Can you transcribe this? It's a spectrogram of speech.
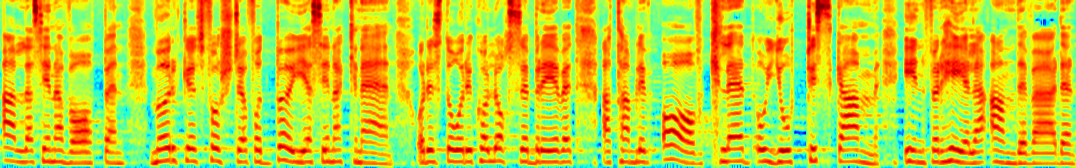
alla sina vapen. Mörkrets första har fått böja sina knän och det står i Kolosserbrevet att han blev avklädd och gjort till skam inför hela andevärlden.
